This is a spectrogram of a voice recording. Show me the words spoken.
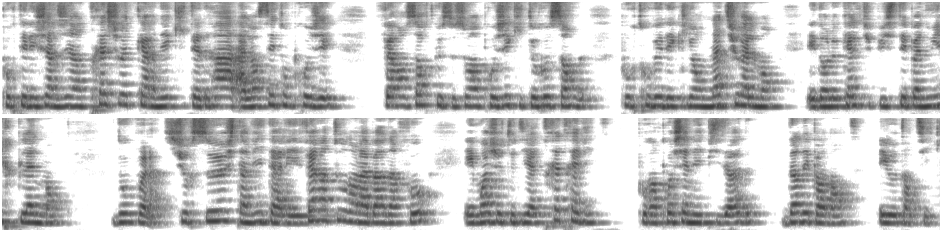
pour télécharger un très chouette carnet qui t'aidera à lancer ton projet, faire en sorte que ce soit un projet qui te ressemble, pour trouver des clients naturellement et dans lequel tu puisses t'épanouir pleinement. Donc voilà, sur ce, je t'invite à aller faire un tour dans la barre d'infos et moi je te dis à très très vite pour un prochain épisode d'Indépendante et authentique.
